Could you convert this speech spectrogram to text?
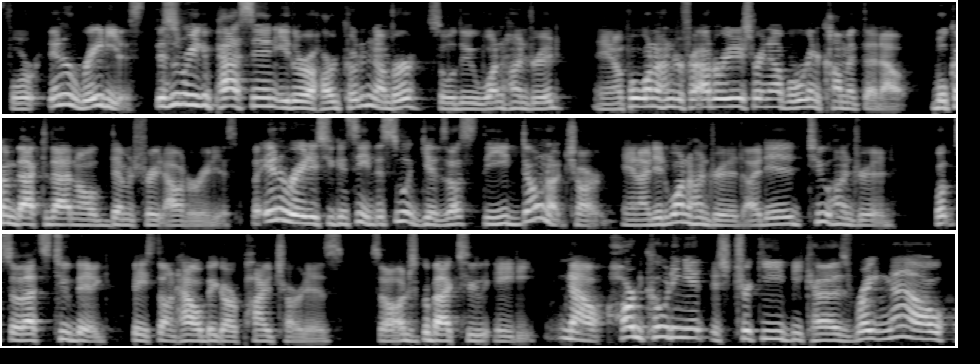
For inner radius, this is where you can pass in either a hard-coded number, so we'll do 100, And I'll put 100 for outer radius right now, but we're gonna comment that out. We'll come back to that and I'll demonstrate outer radius. But inner radius, you can see this is what gives us the donut chart. And I did 100, I did 200. Whoops, so that's too big based on how big our pie chart is. So I'll just go back to 80. Now, hard coding it is tricky because right now,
